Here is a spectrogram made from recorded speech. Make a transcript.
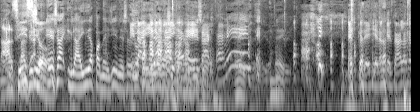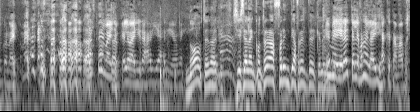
Tarcisio, esa y la ida para Medellín. Esa es Y la ida, la ida, sacar Creyeron que estaba hablando con alguien. Última, ¿y yo qué le voy a decir a Javier? No, usted no. Si se la encontrara frente a frente, ¿qué le Que me diera el teléfono de la hija que está más.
